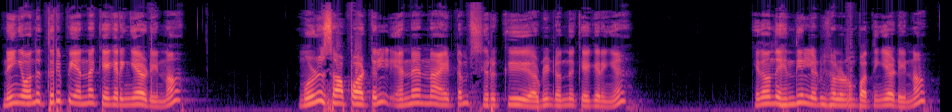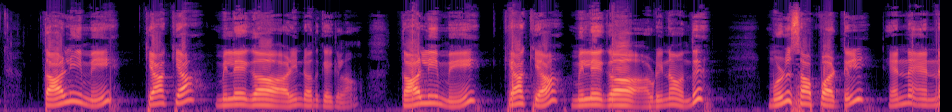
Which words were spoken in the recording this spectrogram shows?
நீங்கள் வந்து திருப்பி என்ன கேட்குறீங்க அப்படின்னா முழு சாப்பாட்டில் என்னென்ன ஐட்டம்ஸ் இருக்குது அப்படின்ட்டு வந்து கேட்குறீங்க இதை வந்து ஹிந்தியில் எப்படி சொல்லணும் பார்த்தீங்க அப்படின்னா தாலிமே கியா கியா மிலேகா அப்படின்ட்டு வந்து கேட்கலாம். தாலிமே கியா கியா மிலேகா அப்படின்னா வந்து முழு சாப்பாட்டில் என்ன என்ன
